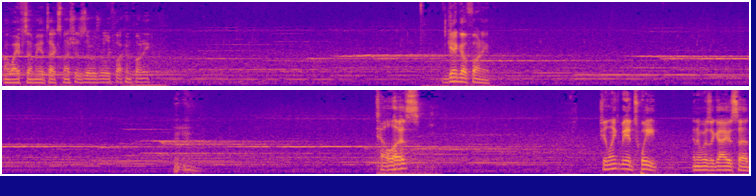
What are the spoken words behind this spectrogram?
My wife sent me a text message that was really fucking funny. Giga funny. Tell us. She linked me a tweet, and it was a guy who said,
